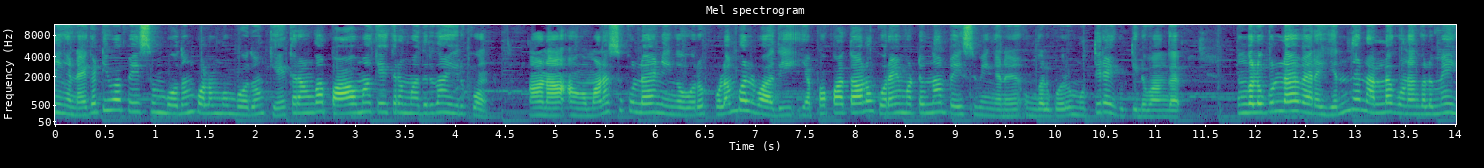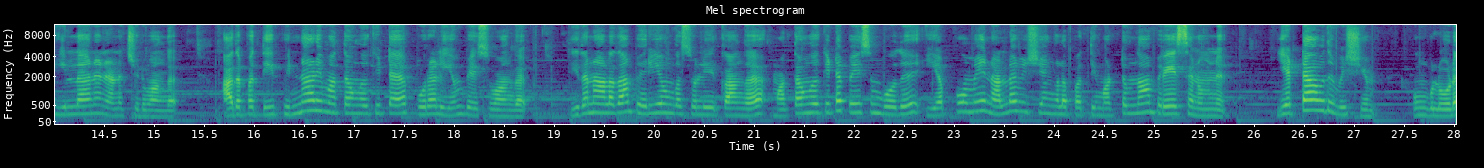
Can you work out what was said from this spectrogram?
நீங்கள் நெகட்டிவாக பேசும்போதும் புலம்பும் போதும் கேட்குறவங்க பாவமாக கேட்குற மாதிரி தான் இருக்கும். ஆனால் அவங்க மனசுக்குள்ளே நீங்கள் ஒரு புலம்பல்வாதி எப்போ பார்த்தாலும் குறை மட்டும்தான் பேசுவீங்கன்னு உங்களுக்கு ஒரு முத்திரை குத்திடுவாங்க. உங்களுக்குள்ள வேற எந்த நல்ல குணங்களுமே இல்லைன்னு நினச்சிடுவாங்க. அதை பற்றி பின்னாடி மற்றவங்க கிட்ட புரளியும் பேசுவாங்க. இதனால தான் பெரியவங்க சொல்லியிருக்காங்க மற்றவங்க கிட்ட பேசும்போது எப்போவுமே நல்ல விஷயங்களை பற்றி மட்டும்தான் பேசணும்னு. எட்டாவது விஷயம் உங்களோட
